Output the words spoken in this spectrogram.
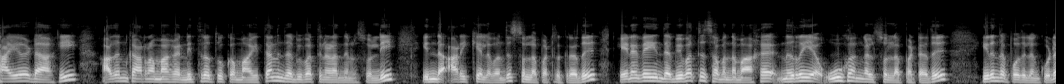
டயர்டாகி அதன் காரணமாக நித்திர தூக்கமாகித்தான் இந்த விபத்து நடந்ததுன்னு சொல்லி இந்த அறிக்கையில் வந்து சொல்லப்பட்டிருக்கிறது. எனவே இந்த விபத்து சம்பந்தமாக நிறைய ஊகங்கள் சொல்லப்பட்டது. இருந்த போதிலும் கூட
